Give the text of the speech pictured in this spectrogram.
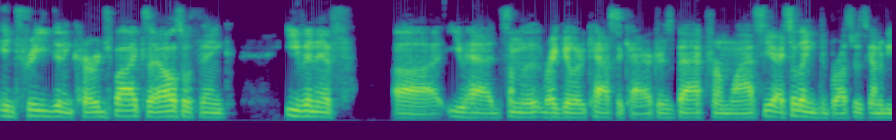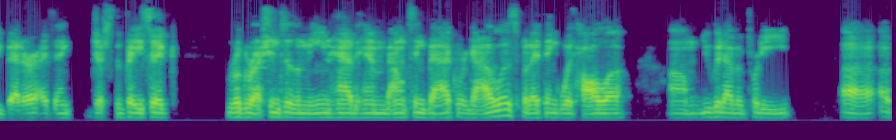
intrigued and encouraged by because I also think even if uh, you had some of the regular cast of characters back from last year, I still think DeBrusk was going to be better. I think just the basic regression to the mean had him bouncing back regardless. But I think with Haula, um, you could have a pretty uh, a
